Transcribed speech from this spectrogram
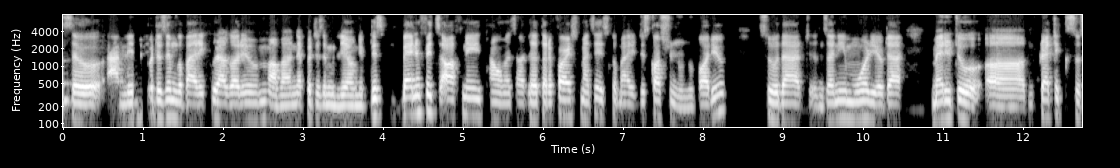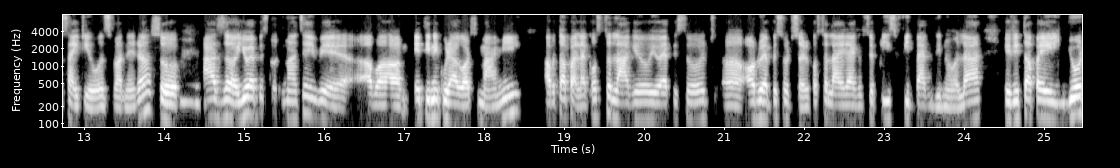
सो हामीले नेपोटिजमको बारे कुरा गऱ्यौँ अब नेपोटिजम ल्याउने दिस बेनिफिट्स आफ्नै ठाउँमा छ तर फर्स्टमा चाहिँ यसको बारे डिस्कसन हुनु पर्यो सो द्याट हुन्छ नि मोर एउटा मेरिटो क्रेटिक सोसाइटी होस् भनेर सो आज यो एपिसोडमा चाहिँ अब यति नै कुरा गर्छौँ हामी। अब तपाईँहरूलाई कस्तो लाग्यो यो एपिसोड अरू एपिसोड्सहरू कस्तो लागिरहेको छ प्लिज फिडब्याक दिनु होला यदि तपाईँ यो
